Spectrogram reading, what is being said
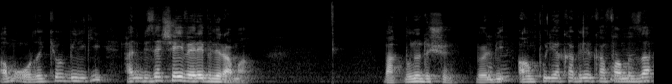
ama oradaki o bilgi hani bize şey verebilir ama. Bak bunu düşün. Böyle bir ampul yakabilir kafamızda.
